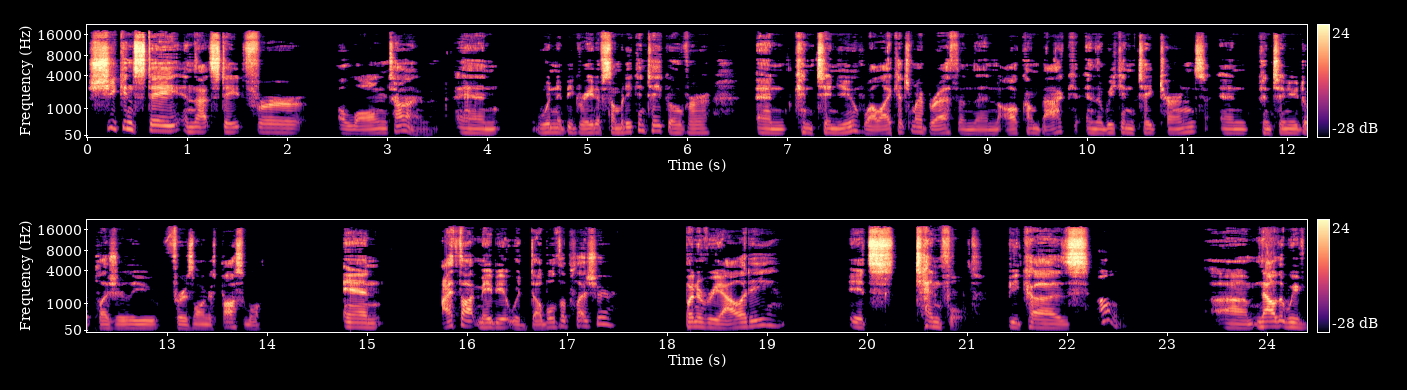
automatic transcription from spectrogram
she can stay in that state for a long time. And wouldn't it be great if somebody can take over and continue while I catch my breath and then I'll come back and then we can take turns and continue to pleasure you for as long as possible. And I thought maybe it would double the pleasure, but in reality, it's tenfold because Oh. um, now that we've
